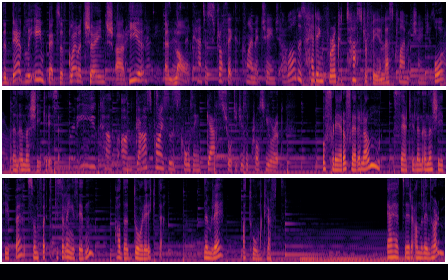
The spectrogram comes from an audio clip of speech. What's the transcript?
The deadly impacts of climate change are here and now. Catastrophic climate change. The world is heading for a catastrophe unless climate changes. Og en energikrise. An EU cap on gas prices. causing gas shortages across Europe. Og flere og flere land ser til en energitype som for ikke så lenge siden hadde et dårlig rykte. Nemlig atomkraft. Jeg heter Anne Lindholm,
